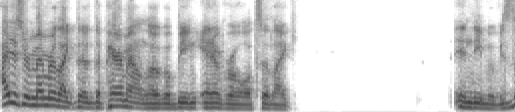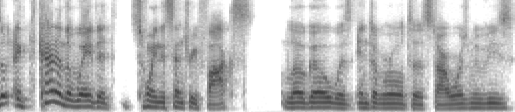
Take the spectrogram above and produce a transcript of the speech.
I just remember like the, the Paramount logo being integral to like indie movies. It's kind of the way that 20th Century Fox logo was integral to Star Wars movies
